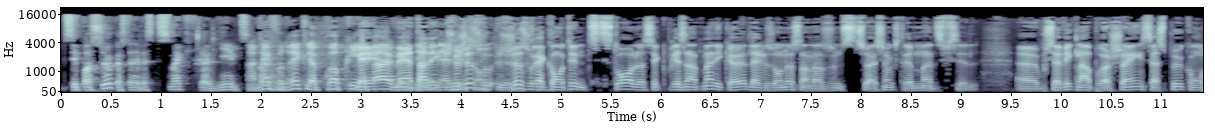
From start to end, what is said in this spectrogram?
C'est pas sûr que c'est un investissement qui te revient. En fait, il faudrait que le propriétaire... Mais, attendez, je veux juste, vous, juste vous raconter une petite histoire. là. C'est que présentement, les Coyotes de l'Arizona sont dans une situation extrêmement difficile. Euh, vous savez que l'an prochain, ça se peut qu'on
